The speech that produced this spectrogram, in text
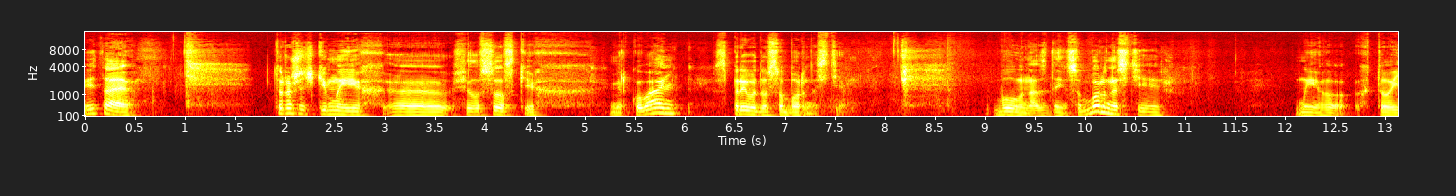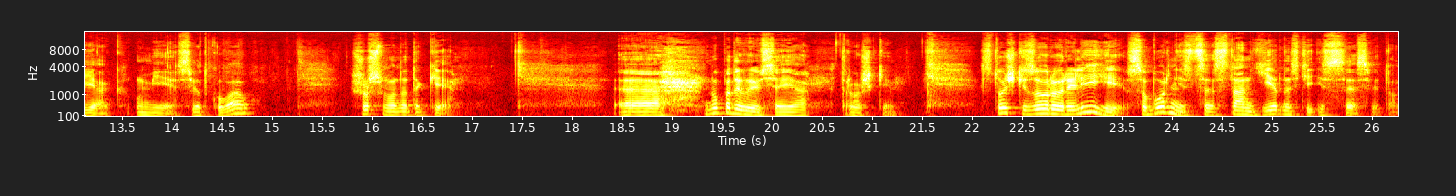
Вітаю. Трошечки моїх е, філософських міркувань з приводу соборності. Був у нас День Соборності. Ми його хто як уміє святкував. Що ж воно таке? Е, ну, подивився я трошки. З точки зору релігії, соборність це стан єдності із Всесвітом.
